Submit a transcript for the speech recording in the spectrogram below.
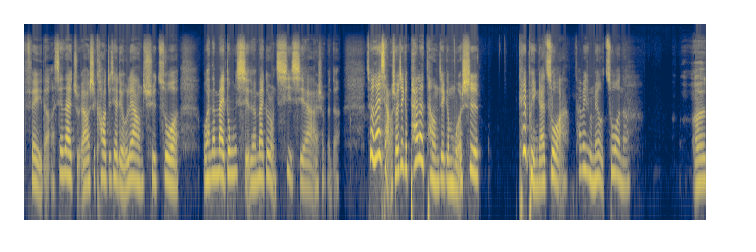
费的。现在主要是靠这些流量去做，我看他卖东西，对吧？卖各种器械啊什么的。所以我在想说，这个 Peloton 这个模式。Keep 应该做啊，他为什么没有做呢？呃，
